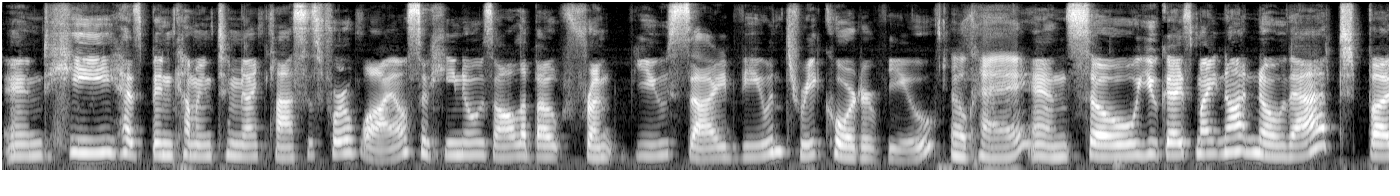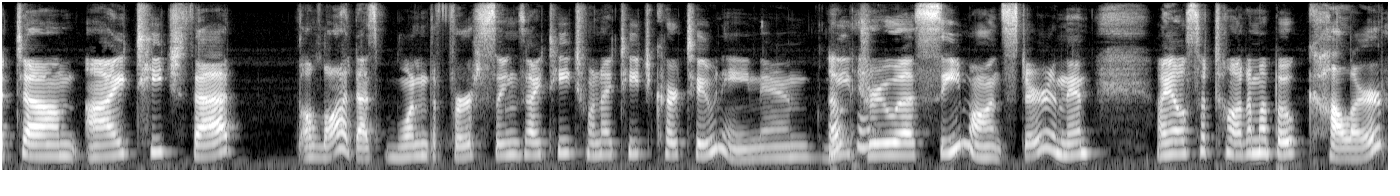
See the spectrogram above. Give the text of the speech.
and he has been coming to my classes for a while, so he knows all about front view, side view, and three-quarter view. Okay. And so you guys might not know that, but um, I teach that a lot. That's one of the first things I teach when I teach cartooning. And we Okay. drew a sea monster, and then I also taught him about color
